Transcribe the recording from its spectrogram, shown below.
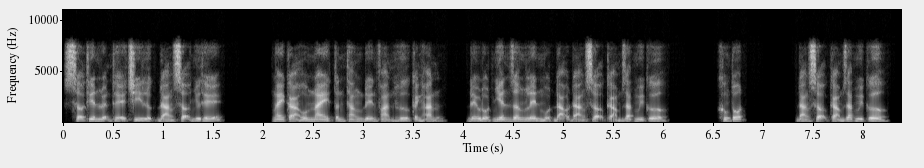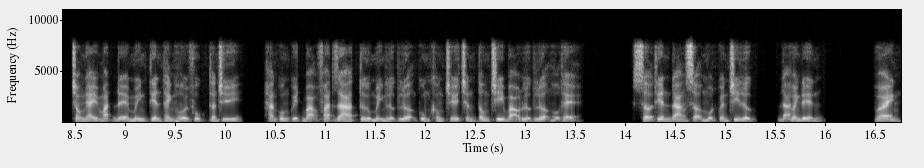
sở thiên luyện thể chi lực đáng sợ như thế. Ngay cả hôm nay tấn thăng đến phản hư cảnh hắn, đều đột nhiên dâng lên một đạo đáng sợ cảm giác nguy cơ. Không tốt. Đáng sợ cảm giác nguy cơ, trong nháy mắt để minh tiên thánh hồi phục thần trí hắn cuốn quýt bạo phát ra từ mình lực lượng cùng khống chế chấn tông chi bảo lực lượng hộ thể. Sở thiên đang sợ một quyền chi lực đã oanh đến. Vê anh,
